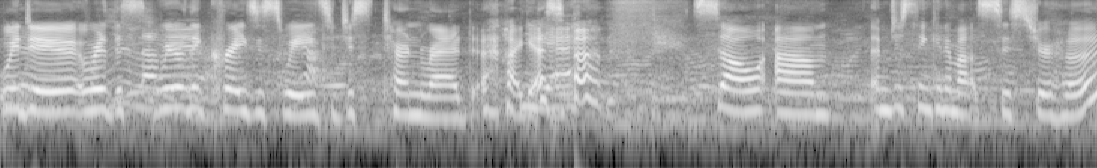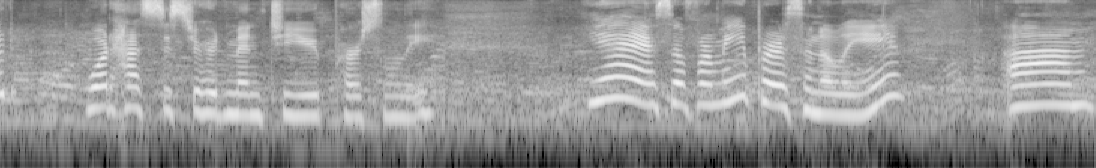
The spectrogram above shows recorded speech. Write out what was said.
We do. We're the we're the crazy Swedes who just turn red, I guess. Yeah. so um, I'm just thinking about sisterhood. What has sisterhood meant to you personally? yeah. So for me personally, um,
